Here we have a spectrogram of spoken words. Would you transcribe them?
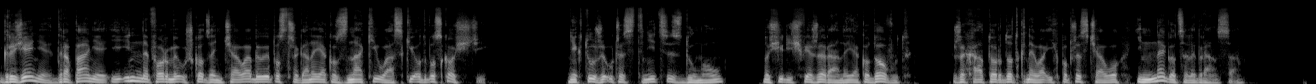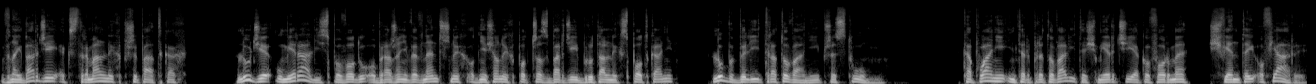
Gryzienie, drapanie i inne formy uszkodzeń ciała były postrzegane jako znaki łaski od boskości. Niektórzy uczestnicy z dumą nosili świeże rany jako dowód, że Hator dotknęła ich poprzez ciało innego celebransa. W najbardziej ekstremalnych przypadkach ludzie umierali z powodu obrażeń wewnętrznych odniesionych podczas bardziej brutalnych spotkań lub byli tratowani przez tłum. Kapłani interpretowali te śmierci jako formę świętej ofiary,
